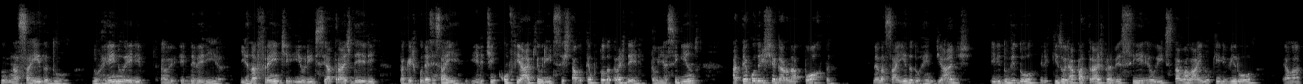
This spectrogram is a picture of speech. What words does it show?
na saída do, do reino ele, ele deveria ir na frente e Eurídice atrás dele para que eles pudessem sair. E ele tinha que confiar que Eurídice estava o tempo todo atrás dele. Então ia seguindo até quando eles chegaram na porta, né, na saída do reino de Hades, ele duvidou, ele quis olhar para trás para ver se Eurídice estava lá. E no que ele virou, ela,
